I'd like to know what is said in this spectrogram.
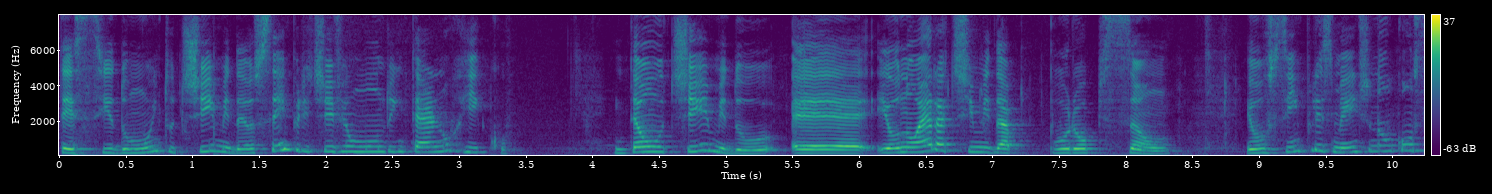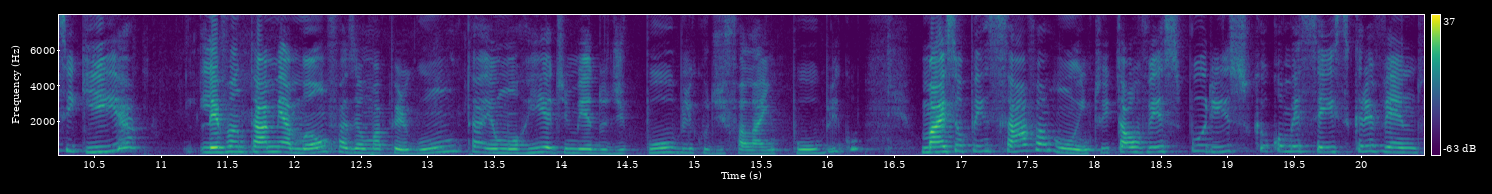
ter sido muito tímida, eu sempre tive um mundo interno rico. Então, o tímido, é, eu não era tímida por opção. Eu simplesmente não conseguia levantar minha mão, fazer uma pergunta. Eu morria de medo de público, de falar em público. Mas eu pensava muito e talvez por isso que eu comecei escrevendo,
